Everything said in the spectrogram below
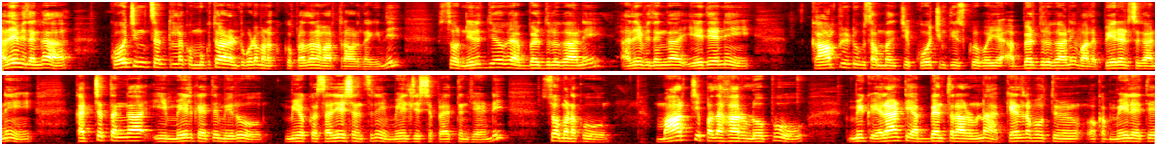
అదేవిధంగా కోచింగ్ సెంటర్లకు ముక్తాడంటూ కూడా మనకు ఒక ప్రధాన వార్త రావడం జరిగింది. సో నిరుద్యోగ అభ్యర్థులు కానీ అదేవిధంగా ఏదేని కాంపిటేటివ్కి సంబంధించి కోచింగ్ తీసుకుపోయే అభ్యర్థులు కానీ వాళ్ళ పేరెంట్స్ కానీ ఖచ్చితంగా ఈ మెయిల్కి అయితే మీరు మీ యొక్క సజెషన్స్ని మెయిల్ చేసే ప్రయత్నం చేయండి. సో మనకు మార్చి పదహారు లోపు మీకు ఎలాంటి అభ్యంతరాలు ఉన్నా కేంద్ర ప్రభుత్వం ఒక మెయిల్ అయితే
